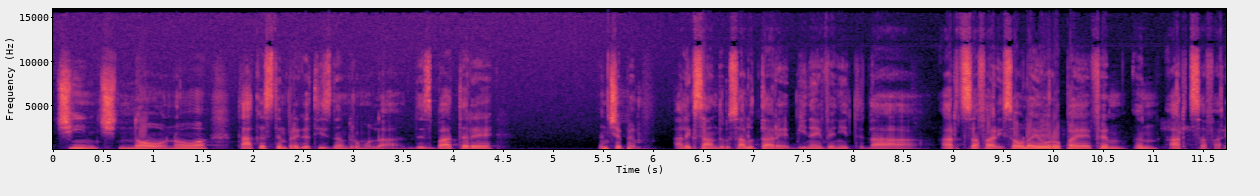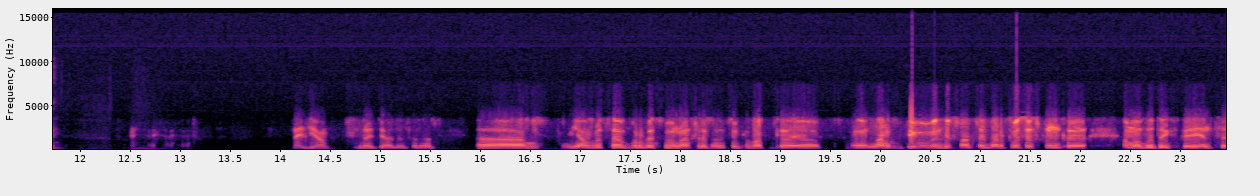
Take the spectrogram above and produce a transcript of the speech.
599 Dacă suntem pregătiți, dăm drumul la dezbatere. Începem. Alexandru, salutare, bine ai venit la Art Safari sau la Europa FM în Art Safari. Bună ziua, bună ziua tuturor. Uh, eu am vrut să vorbesc cu dumneavoastră pentru simplu fapt că uh, n-am copii moment de față, dar pot să spun că am avut o experiență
